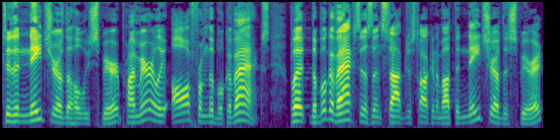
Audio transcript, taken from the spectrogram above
to the nature of the Holy Spirit, primarily all from the book of Acts. But the book of Acts doesn't stop just talking about the nature of the Spirit.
